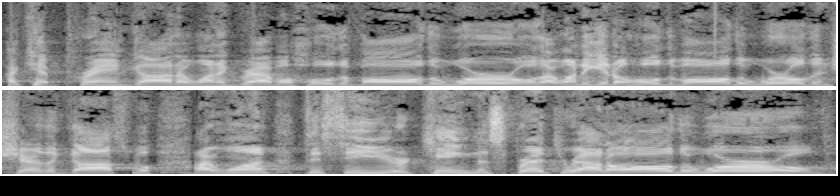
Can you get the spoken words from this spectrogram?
I kept praying, God, I want to grab a hold of all the world. I want to get a hold of all the world and share the gospel. I want to see your kingdom spread throughout all the world.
